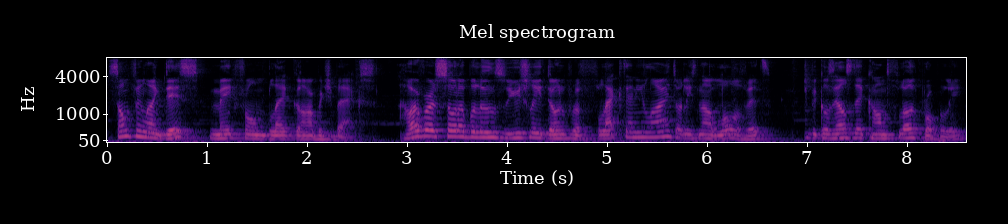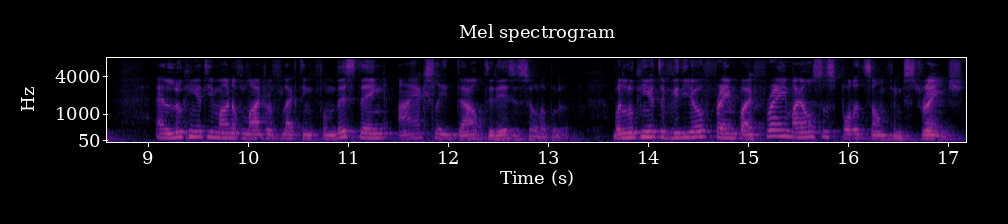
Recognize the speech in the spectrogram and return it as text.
something like this, made from black garbage bags. However, solar balloons usually don't reflect any light, or at least not a lot of it because else they can't float properly. And looking at the amount of light reflecting from this thing, I actually doubt it is a solar balloon. When looking at the video frame by frame, I also spotted something strange.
